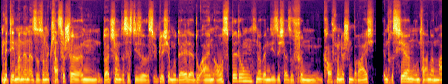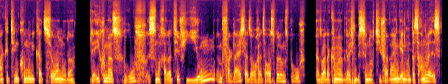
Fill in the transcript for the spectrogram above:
mit denen man dann also so eine klassische, in Deutschland ist es dieses übliche Modell der dualen Ausbildung, ne, wenn die sich also für einen kaufmännischen Bereich interessieren, unter anderem Marketingkommunikation oder der E-Commerce-Beruf ist noch relativ jung im Vergleich, also auch als Ausbildungsberuf. Also da können wir gleich ein bisschen noch tiefer reingehen. Und das andere ist,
